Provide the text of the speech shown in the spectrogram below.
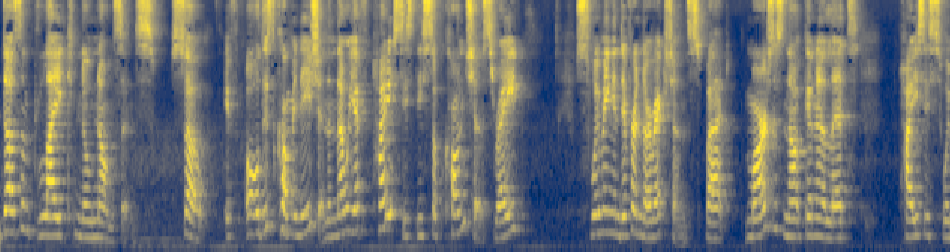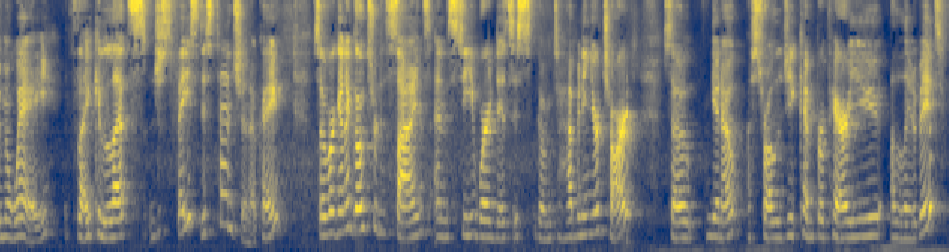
doesn't like no nonsense. So if all this combination, and then we have Pisces, the subconscious, right? Swimming in different directions, but Mars is not gonna let Pisces swim away. It's like, let's just face this tension, okay? So we're gonna go through the signs and see where this is going to happen in your chart. So, you know, astrology can prepare you a little bit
